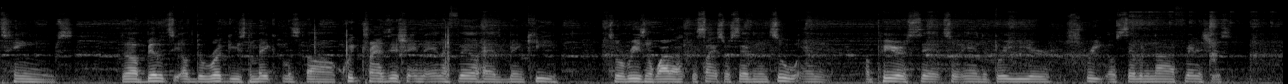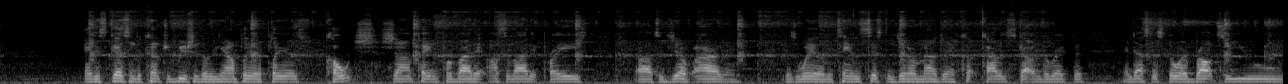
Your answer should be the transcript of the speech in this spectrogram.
teams. The ability of the rookies to make uh, quick transition in the NFL has been key to a reason why the Saints are 7 and 2 and appear set to end a three-year streak of 79 finishes. And discussing the contributions of the young player, players coach Sean Payton provided unsolicited praise uh, to Jeff Ireland as well, the team's assistant general manager and co- college scouting director. And that's the story brought to you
